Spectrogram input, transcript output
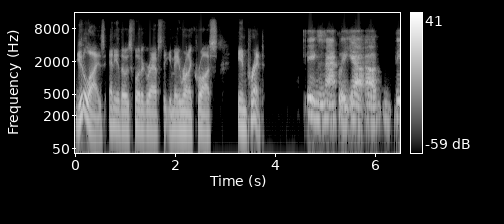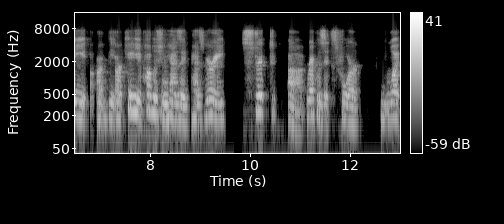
utilize any of those photographs that you may run across in print. Exactly. Yeah. Uh, the uh, the Arcadia Publishing has it has very strict uh, requisites for what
